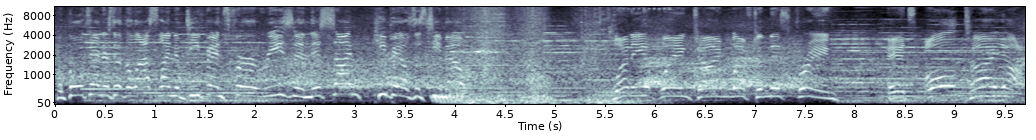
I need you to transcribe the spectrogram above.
The goaltenders are the last line of defense for a reason. This time, he bails his team out. Plenty of playing time left in this frame. It's all tied up.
